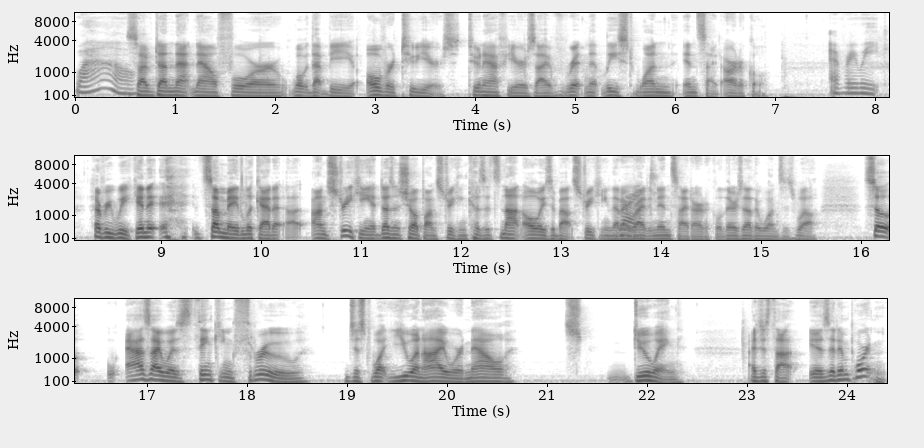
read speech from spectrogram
Wow. so i've done that now for what would that be? Over two years two and a half years. I've written at least one insight article. Every week. every week. And it, some may look at it uh, on streaking. It doesn't show up on streaking because it's not always about streaking that i write an insight article. There's other ones as well. So as i was thinking through just what you and i were now doing i just thought is it important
